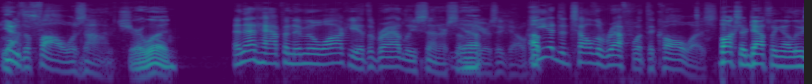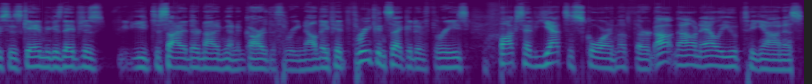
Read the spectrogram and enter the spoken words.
who Yes. the foul was on. Sure would. And that happened in Milwaukee at the Bradley Center some Yep. years ago. He had to tell the ref what the call was. Bucks are definitely going to lose this game because they've just decided they're not even going to guard the three. Now they've hit three consecutive threes. Bucks have yet to score in the third. Oh, now an alley oop to Giannis.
